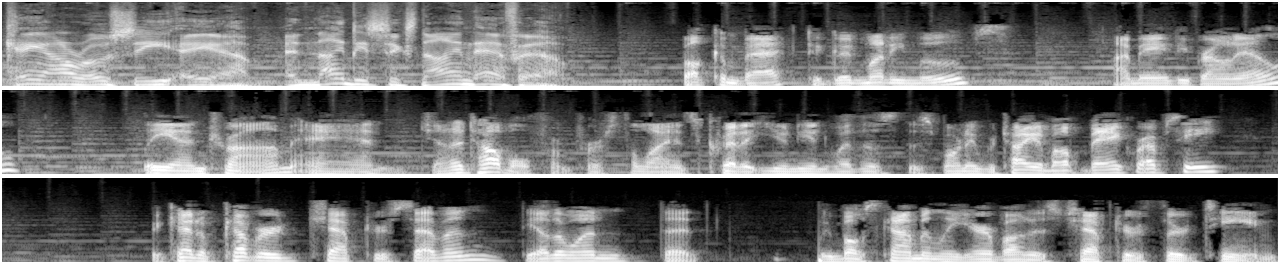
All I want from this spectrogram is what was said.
KROC AM and 96.9 FM. Welcome back to Good Money Moves. I'm Andy Brownell, Leanne Trom, and Jenna Tobble from First Alliance Credit Union with us this morning. We're talking about bankruptcy. We kind of covered Chapter 7. The other one that we most commonly hear about is Chapter 13.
